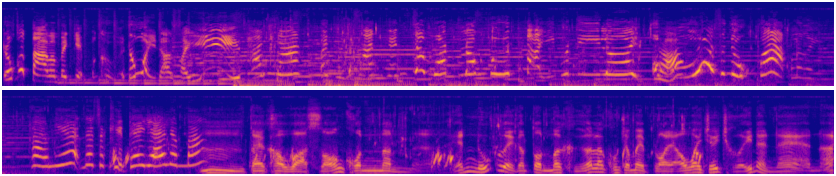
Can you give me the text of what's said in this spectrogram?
เราก็ตามมันไปเก็บมะเขือด้วยนะสิทั้งนั้นไปถึงทันเห็นเจ้ามดลงมือไต่พอดีเลยโอ้โหสนุกมากเลย คราวเนี้ยน่าจะเข็ดได้แล้วละมั้ง อืม แต่เขาว่าสองคนนั่นน่ะ เห็นหนูเอ้ยกับต้นมะเขือแล้วคงจะไม่ปล่อยเอาไว้เฉยๆแน่ๆนะ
